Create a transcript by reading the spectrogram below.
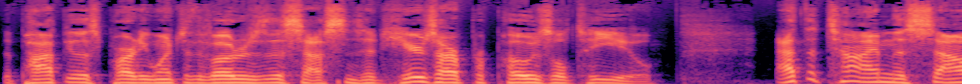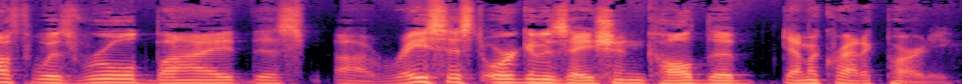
The populist party went to the voters of the south and said here's our proposal to you at the time, the South was ruled by this uh, racist organization called the Democratic Party.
